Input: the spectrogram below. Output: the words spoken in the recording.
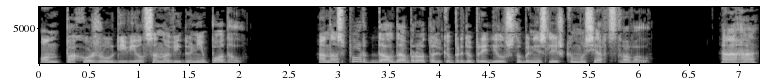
Он, похоже, удивился, но виду не подал. А на спорт дал добро, только предупредил, чтобы не слишком усердствовал. Ага,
